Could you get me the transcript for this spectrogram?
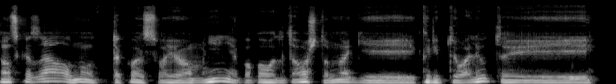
он сказал, ну, такое свое мнение по поводу того, что многие криптовалюты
